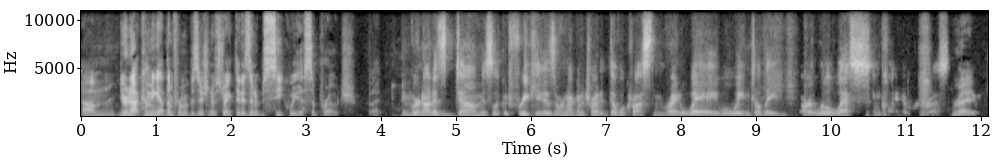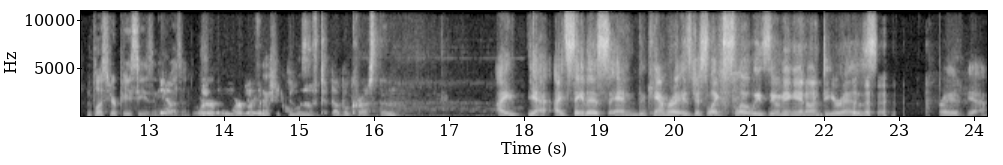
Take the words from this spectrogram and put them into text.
Um, you're not coming it- at them from a position of strength. It is an obsequious approach, but And we're not as dumb as Liquid Freak is, and we're not going to try to double cross them right away. We'll wait until they are a little less inclined to murder us. right. And plus, your PCs and he Yeah. wasn't. We We're- wouldn't- we're we wouldn't be dumb professionals. enough to double cross them. I yeah, I say this, and the camera is just like slowly zooming in on Drez. right? Yeah.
